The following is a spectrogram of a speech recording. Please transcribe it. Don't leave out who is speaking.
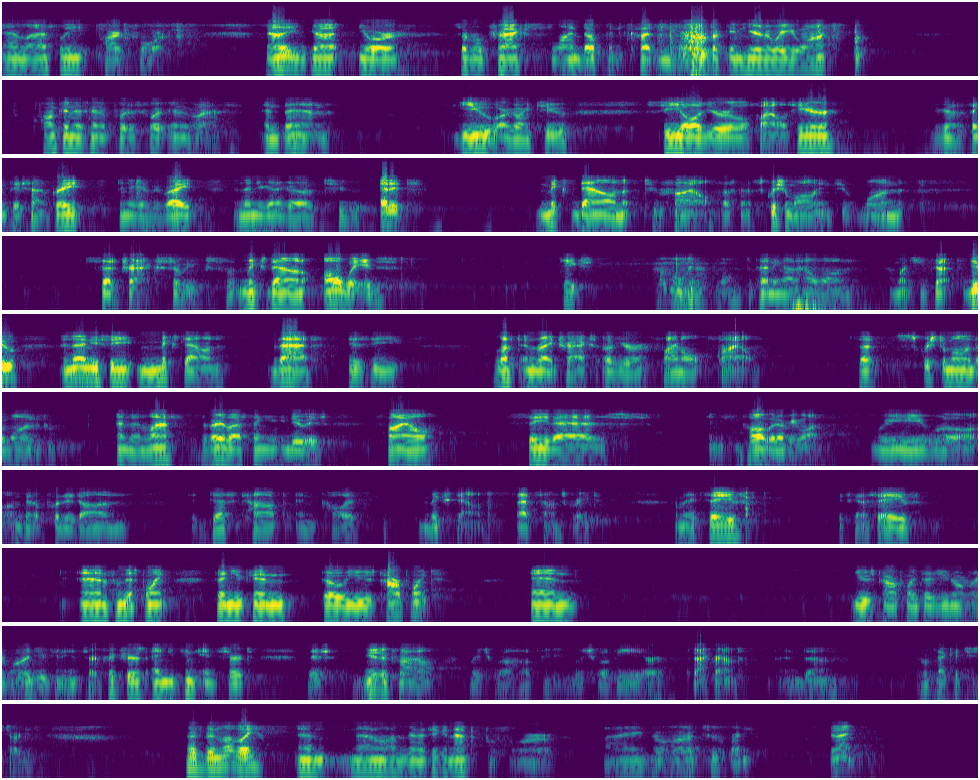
Speaker 1: And lastly, part four. Now that you've got your several tracks lined up and cut and stuck in here the way you want, Pumpkin is going to put his foot in the glass. And then you are going to see all of your little files here. You're going to think they sound great, and you're going to be right. And then you're going to go to Edit, Mix Down to File. That's going to squish them all into one set of tracks. So we mix down all waves. Takes a moment, well, depending on how long, how much you've got to do. And then you see mix down. That is the left and right tracks of your final file. So that squished them all into one. And then last, the very last thing you can do is File, Save As, and you can call it whatever you want. We will, I'm going to put it on the desktop and call it Mixdown. That sounds great. I'm going to hit Save. It's going to save. And from this point, then you can go use PowerPoint and use PowerPoint as you normally would. You can insert pictures and you can insert this music file which will help you, which will be your background. And um, I hope that gets you started. That's been lovely. And now I'm going to take a nap before I go out to a party. Good night.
